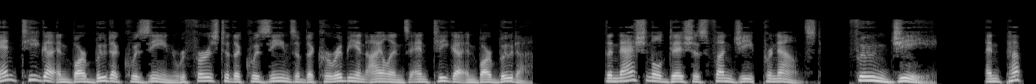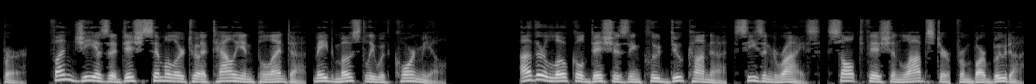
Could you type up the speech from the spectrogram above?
Antigua and Barbuda cuisine refers to the cuisines of the Caribbean islands Antigua and Barbuda. The national dish is fungi pronounced fungi and pepper. Fungi is a dish similar to Italian polenta, made mostly with cornmeal. Other local dishes include ducana, seasoned rice, saltfish and lobster from Barbuda.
